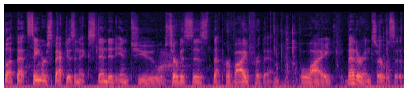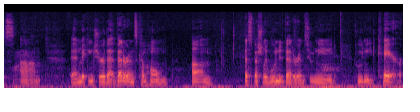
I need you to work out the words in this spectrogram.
but that same respect isn't extended into services that provide for them, like veteran services, um, and making sure that veterans come home, um, especially wounded veterans who need who need care.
